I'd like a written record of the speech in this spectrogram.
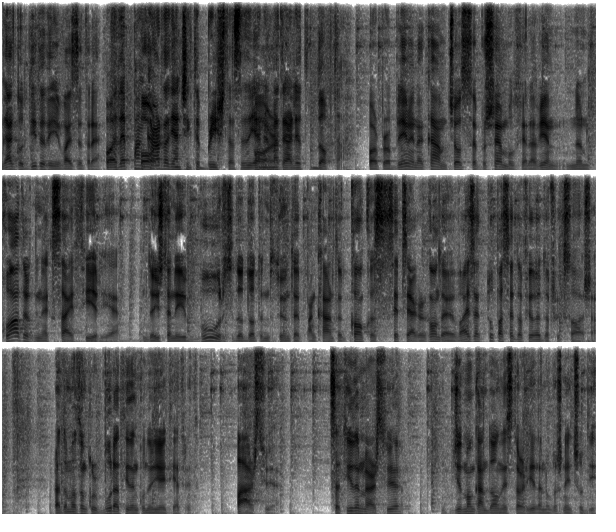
nga goditjet e një vajze të re. Po edhe pankartat janë çik të brishta, se janë me materiale të dobta. Por problemin e kam qoftë se për shembull fjala vjen në kuadrin e kësaj thirrje, Do ishte ndonjë burrë që do do të më thyente pankartën kokës sepse ia kërkonte ajo vajza këtu pastaj do filloja të frikësohesha pra domethënë kur burrat hidhen kundër njëri tjetrit pa arsye se të hidhen me arsye gjithmonë ka ndodhur në histori dhe nuk është ndonjë çudi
